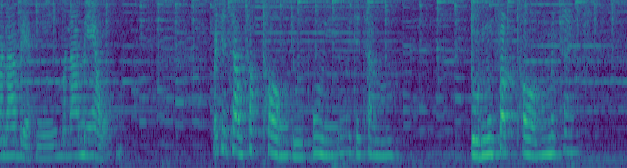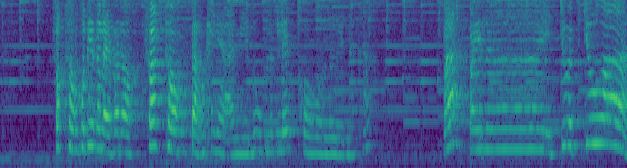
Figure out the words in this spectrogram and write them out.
มะละแบบนี้มะละแมวว่าจะทำฟักทองอยู่พรุ่งนี้ว่าจะทำ ตุนฟักทองไม่ใช่ ฟักทองเขาเรียกอะไรปะดอกฟักทองสังขยาอันนี้ลูกเล็กๆพอเลยนะคะปะไปเลย จวดจวด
